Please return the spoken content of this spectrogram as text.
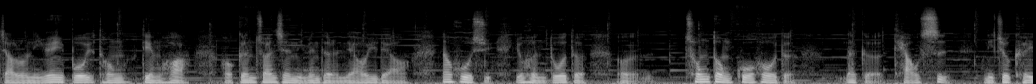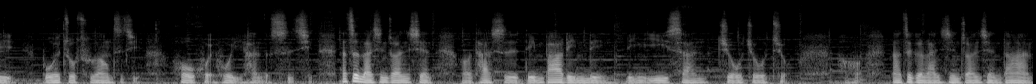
假如你愿意拨一通电话，哦，跟专线里面的人聊一聊，那或许有很多的呃冲动过后的那个调试，你就可以不会做出让自己后悔或遗憾的事情。那这男性专线哦，它是零八零零零一三九九九，那这个男性专线，当然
